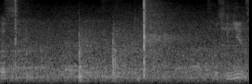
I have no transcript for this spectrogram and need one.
Was? Wo ist denn Nils?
